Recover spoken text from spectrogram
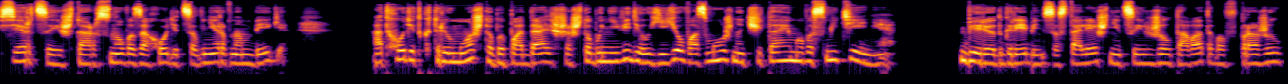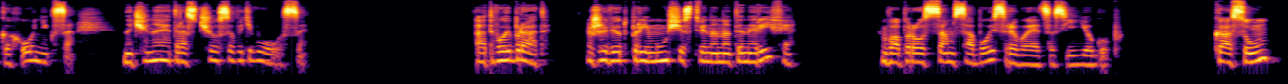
Сердце Иштар снова заходится в нервном беге. Отходит к трюмо, чтобы подальше, чтобы не видел ее, возможно, читаемого смятения. Берет гребень со столешницы из желтоватого в прожилках оникса, начинает расчесывать волосы. «А твой брат живет преимущественно на Тенерифе?» Вопрос сам собой срывается с ее губ. «Касум?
